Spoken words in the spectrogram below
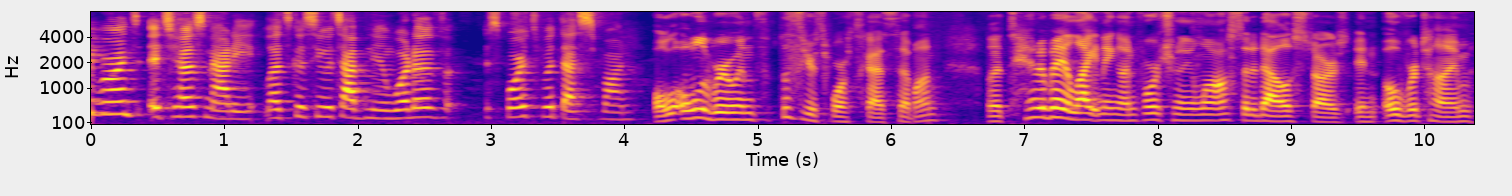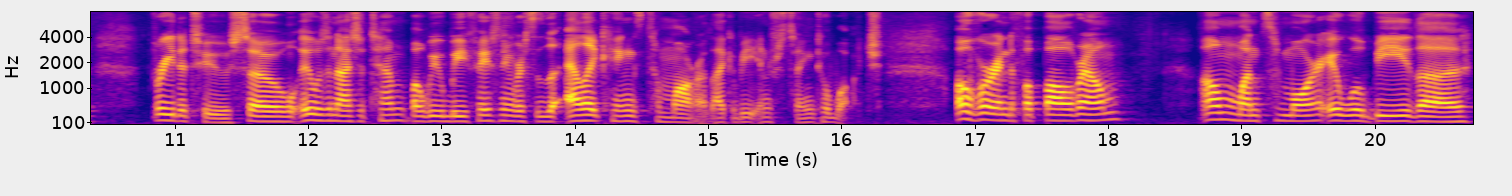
Bruins, it's your host Maddie. Let's go see what's happening in World of Sports with Esteban. Ola Ola Bruins, this is your sports guy Esteban. The Tampa Bay Lightning unfortunately lost to the Dallas Stars in overtime, three to two. So it was a nice attempt, but we will be facing versus the LA Kings tomorrow. That could be interesting to watch. Over in the football realm, um, once more, it will be the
